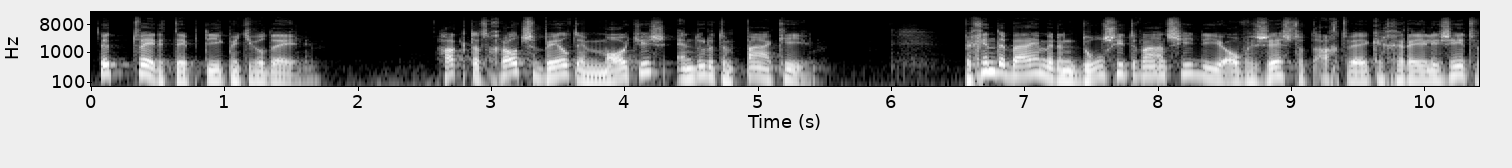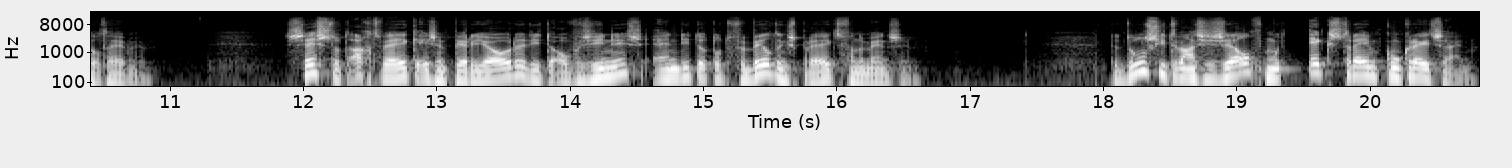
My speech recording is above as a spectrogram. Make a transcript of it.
De tweede tip die ik met je wil delen. Hak dat grootste beeld in mootjes en doe het een paar keer. Begin daarbij met een doelsituatie die je over 6 tot 8 weken gerealiseerd wilt hebben. 6 tot 8 weken is een periode die te overzien is en die tot, tot verbeelding spreekt van de mensen. De doelsituatie zelf moet extreem concreet zijn.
